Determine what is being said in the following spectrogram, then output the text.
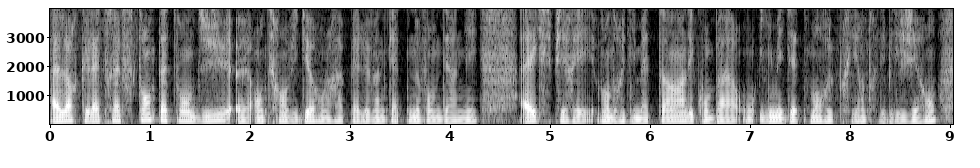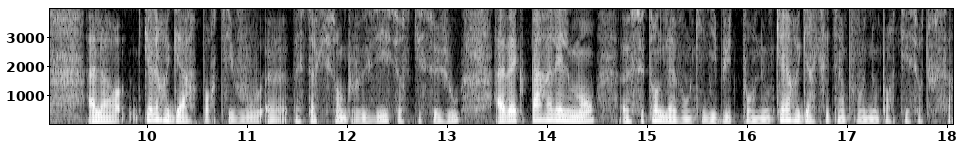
alors que la trêve tant attendue, euh, entrée en vigueur, on le rappelle, le 24 novembre dernier, a expiré vendredi matin. Les combats ont immédiatement repris entre les belligérants. Alors, quel regard portez-vous, euh, pasteur Christian Bouzy, sur ce qui se joue, avec parallèlement ce temps de l'avant qui débute pour nous? Quel regard chrétien pouvez-vous nous porter sur tout ça?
